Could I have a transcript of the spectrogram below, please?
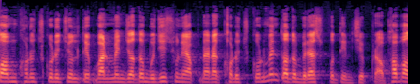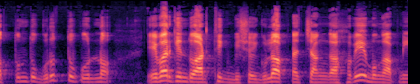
কম খরচ করে চলতে পারবেন, যত বুঝে শুনে আপনারা খরচ করবেন, তত বৃহস্পতির যে প্রভাব অত্যন্ত গুরুত্বপূর্ণ। এবার কিন্তু আর্থিক বিষয়গুলো আপনার চাঙ্গা হবে এবং আপনি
